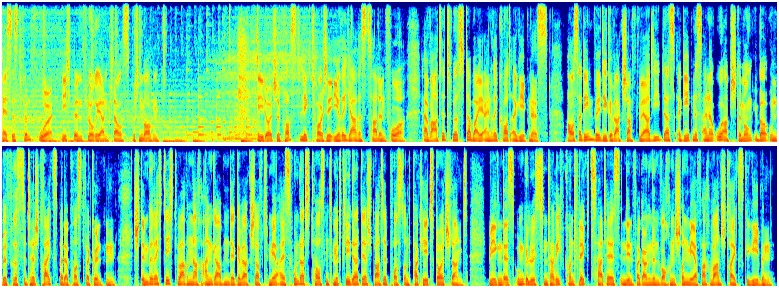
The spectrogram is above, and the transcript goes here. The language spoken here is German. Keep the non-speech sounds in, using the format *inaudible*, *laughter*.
Es ist 5 Uhr. Ich bin Florian Klaus. Guten Morgen. Die Deutsche Post legt heute ihre Jahreszahlen vor. Erwartet wird dabei ein Rekordergebnis. Außerdem will die Gewerkschaft Verdi das Ergebnis einer Urabstimmung über unbefristete Streiks bei der Post verkünden. Stimmberechtigt waren nach Angaben der Gewerkschaft mehr als 100.000 Mitglieder der Sparte Post und Paket Deutschland. Wegen des ungelösten Tarifkonflikts hatte es in den vergangenen Wochen schon mehrfach Warnstreiks gegeben.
